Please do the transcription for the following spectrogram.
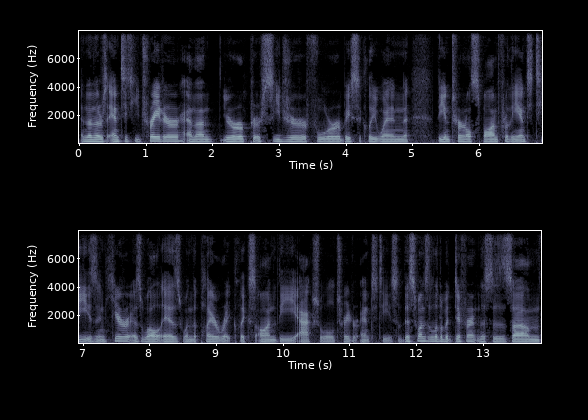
and then there's entity trader, and then your procedure for basically when the internal spawn for the entity is in here, as well as when the player right clicks on the actual trader entity. So this one's a little bit different. This is um,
